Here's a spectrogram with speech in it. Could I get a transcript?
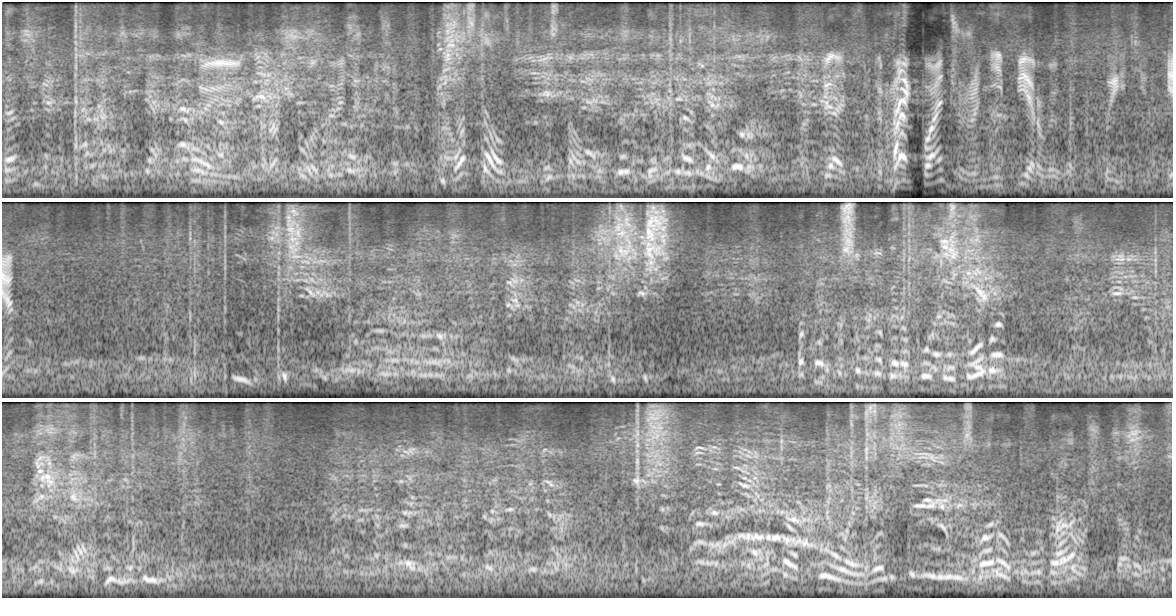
да. И хорошо, зависит Мещеркин. Достал здесь, достал. Соперника. Опять Супермен Панч уже не первый в этом поединке. По корпусу много работают оба. Вот такой вот с ворота удар. Корпус.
